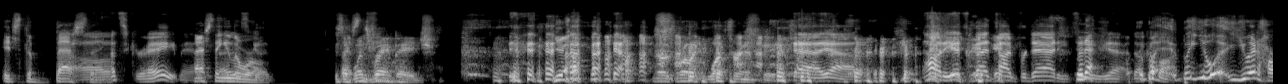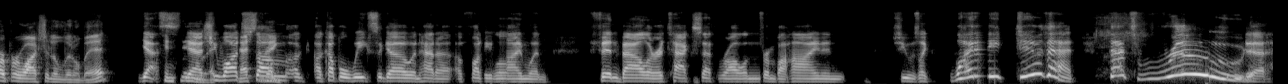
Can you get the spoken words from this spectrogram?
It's the best Oh, thing. that's great, man. Best thing That in the is world. He's like, Best when's thing in the world. Rampage? good. Yeah. No, it's more like what's Rampage? yeah, yeah. Honey, it's bedtime for daddy too. But yeah, no, come on. but, but you you had Harper watch it a little bit. Yes, Continue yeah, it. she watched That's some a, a couple weeks ago and had a, a funny line when Finn Balor attacked Seth Rollins from behind, and she was like, "Why did he do that? That's rude."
